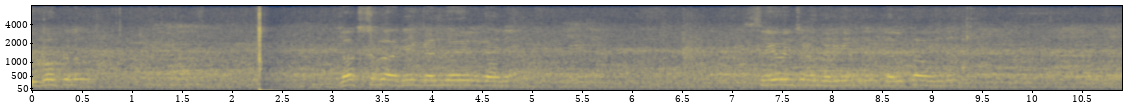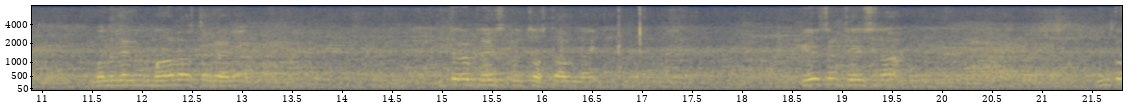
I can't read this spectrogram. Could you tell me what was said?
యువకులు డ్రగ్స్ కానీ గంజాయిలు కానీ సేవించడం జరిగింది జరుగుతూ ఉంది. మన దగ్గర మహారాష్ట్ర కానీ ఇతర ప్లేస్ నుంచి వస్తూ ఉన్నాయి. కేసులు చేసినా ఇంకో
